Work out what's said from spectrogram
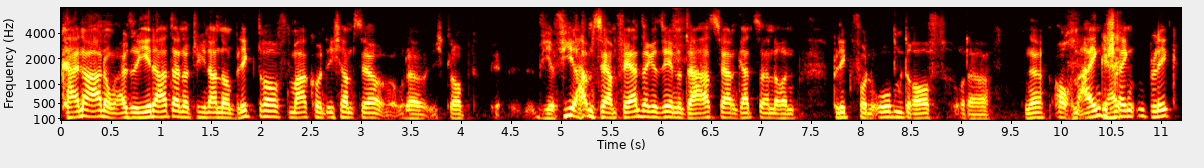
keine Ahnung. Also jeder hat da natürlich einen anderen Blick drauf. Marco und ich haben es ja, oder ich glaube, wir vier haben es ja am Fernseher gesehen und da hast du ja einen ganz anderen Blick von oben drauf oder ne, auch einen eingeschränkten ja. Blick.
